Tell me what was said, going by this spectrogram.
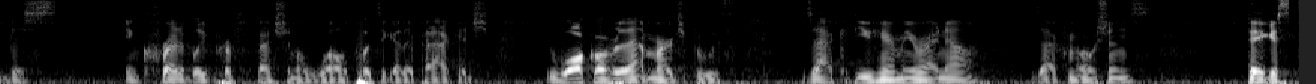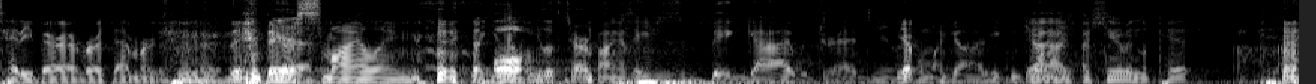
this incredibly professional, well put together package. You walk over to that merch booth, Zach. If you hear me right now, Zach from Oceans, biggest teddy bear ever at that merch booth. they, they're smiling. Like he, All look, he them. looks terrifying on stage. He's this big guy with dreads, and you're like, Yep. oh my god, he can kill Yeah, me. I've, I've seen him in the pit. Oh, no.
